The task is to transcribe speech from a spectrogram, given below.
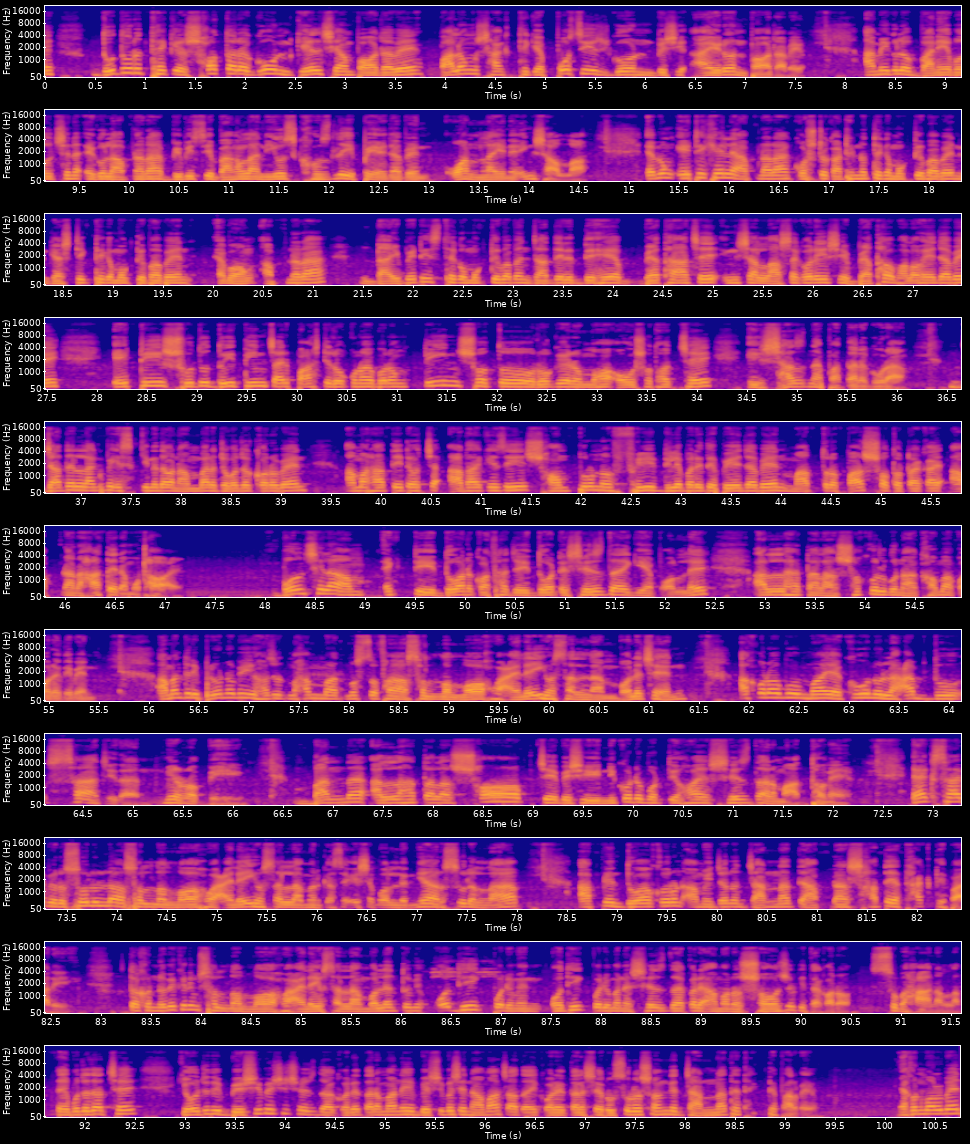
দুধুর থেকে সতেরো গুণ ক্যালসিয়াম পাওয়া যাবে, পালং শাক থেকে পঁচিশ গুণ বেশি আয়রন পাওয়া যাবে। আমি এগুলো বানিয়ে বলছি না, এগুলো আপনারা বিবিসি বাংলা নিউজ খুঁজলেই পেয়ে যাবেন। অনলাইনে ইনশাআল্লাহ। এবং এটি খেলে আপনারা কোষ্ঠকাঠিন্য থেকে মুক্তি পাবেন, গ্যাস্ট্রিক থেকে মুক্তি পাবেন এবং আপনারা ডায়াবেটিস থেকে মুক্তি পাবেন। যাদের দেহে ব্যথা আছে ইনশাল্লাহ আশা করি সে ব্যথাও ভালো হয়ে যাবে। এটি শুধু দুই, তিন, চার, পাঁচটি রোগ নয়, বরং তিন শত রোগের মহা ঔষধ হচ্ছে এই সাজনা পাতার গোড়া। যাদের লাগবে স্ক্রিনে দেওয়া নাম্বারে যোগাযোগ করবেন। আমার হাতে এটা হচ্ছে আধা কেজি সম্পূর্ণ ফ্রি ডেলিভারিতে পেয়ে যাবেন, মাত্র পাঁচশত টাকায় আপনার হাতের মুঠোয় বলছিলাম একটি দোয়ার কথা যে দোয়াটে শেষদায় গিয়ে পড়লে আল্লাহ তালা সকল গুণা ক্ষমা করে দেবেন। আমাদের প্রিয়নবী হজরত মোহাম্মদ মুস্তফা সাল্লাহ আলাইসাল্লাম বলেছেন, আকরবু মায়াকুনুল আব্দু সাজিদান মির রব্বিহি। বান্দা আল্লাহ তালা সবচেয়ে বেশি নিকটবর্তী হয় সেজদার মাধ্যমে। এক সাহেব রসুল্লাহ সাল্লাহ আলাই আলাইসাল্লামের কাছে এসে বললেন, ইয়া রসুল্লাহ আপনি দোয়া করুন, আমি যেন জান্নাতে আপনার সাথে থাকতে পারি। তখন নবী করিম সাল্লাহ আলাইসাল্লাম বললেন, তুমি অধিক পরিমাণ, অধিক পরিমাণে সেজদা করে আমারও সহযোগিতা করো। সুবাহান আল্লাহ তাই বোঝা যাচ্ছে, কেউ যদি বেশি বেশি সেজদা করে, তার মানে বেশি বেশি নামাজ আদায় করে, তাহলে সে রসুলের সঙ্গে জান্নাতে থাকতে পারবে। এখন বলবেন,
